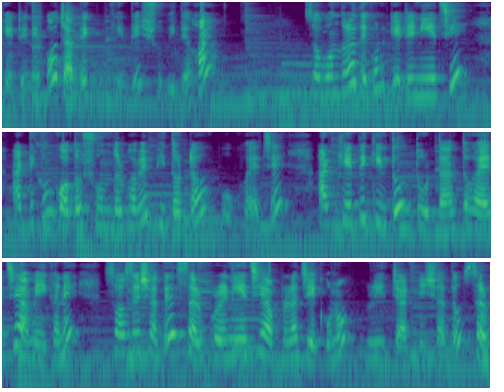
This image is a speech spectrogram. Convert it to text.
কেটে নেব যাতে খেতে সুবিধে হয়। সো বন্ধুরা, দেখুন, কেটে নিয়েছি। আর দেখুন, কত সুন্দরভাবে ভিতরটাও কুক হয়েছে। আর খেতে কিন্তু দুর্দান্ত হয়েছে। আমি এখানে সসের সাথে সার্ভ করে নিয়েছি। আপনারা যে কোনো গ্রিন চাটনির সাথেও সার্ভ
